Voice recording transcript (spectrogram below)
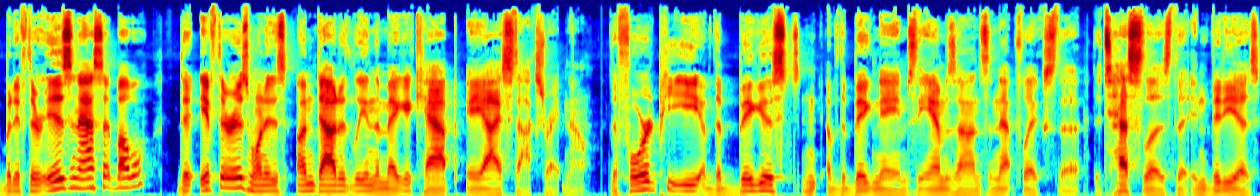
But if there is an asset bubble, if there is one, it is undoubtedly in the mega cap AI stocks right now the forward PE of the biggest of the big names, the Amazons, the Netflix, the, the Teslas, the Nvidias,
